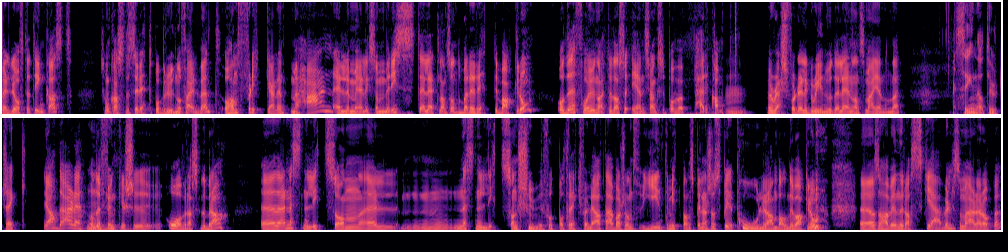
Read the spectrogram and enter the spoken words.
veldig ofte et innkast som kastes rett på Bruno feilvendt, og han flikker den enten med hælen eller med liksom rist eller et eller annet sånt, bare rett i bakrom. Og det får United altså én sjanse på per kamp. Med Rashford eller Greenwood eller en eller annen som er gjennom der. Signaturtrekk. Ja, det er det, og det funker overraskende bra. Eh, Det er nesten litt sånn eh, mm, Nesten litt sånn sjuerfotballtrekk, føler jeg. At det er bare sånn, Gi inn til midtbanespilleren, så poler han ballen i bakrom. Eh, Og så har vi en rask jævel som er der oppe,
